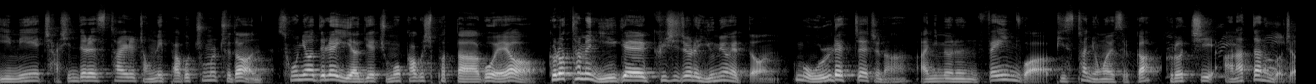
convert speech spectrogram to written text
이미 자신들의 스타일 정립하고 춤을 추던 소녀들의 이야기에 주목하고 싶었다고 해요. 그렇다면 이게 그 시절에 유명했던 뭐 올댓 재즈나 아니면은 페임과 비슷한 영화였을까? 그렇지 않았다는 거죠.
